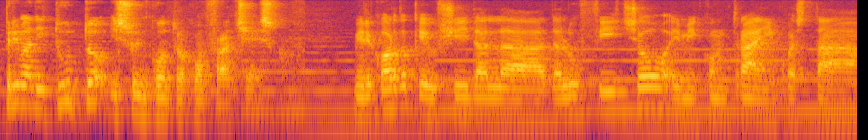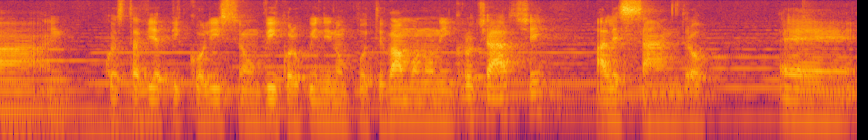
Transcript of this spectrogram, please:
Prima di tutto il suo incontro con Francesco. Mi ricordo che uscii dalla, dall'ufficio e mi incontrai in questa, in questa via piccolissima, un vicolo, quindi non potevamo non incrociarci, Alessandro. Eh,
